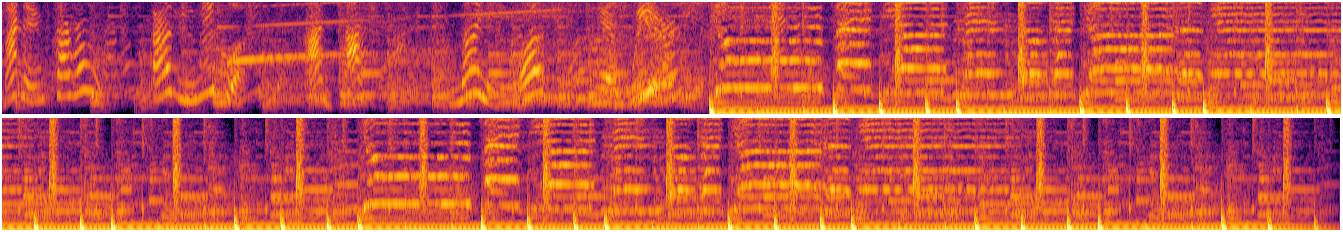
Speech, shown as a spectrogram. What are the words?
My name's Tyrone. I'm Uniqua. I'm Tasha. My name's Austin. And we're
